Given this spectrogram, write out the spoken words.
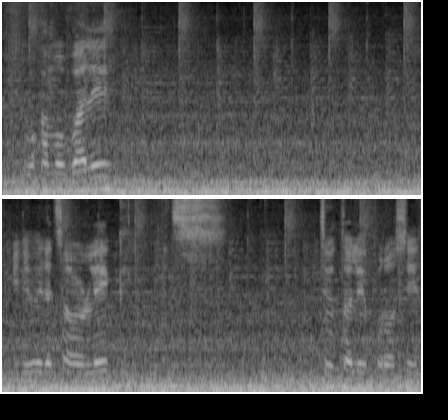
Uh, Wakamow Valley. Anyway, that's our lake. It's totally frozen.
